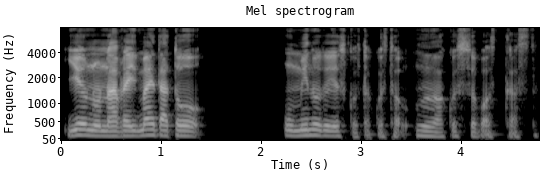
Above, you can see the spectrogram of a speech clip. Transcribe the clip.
io non avrei mai dato un minuto di ascolto a questo, a questo podcast.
